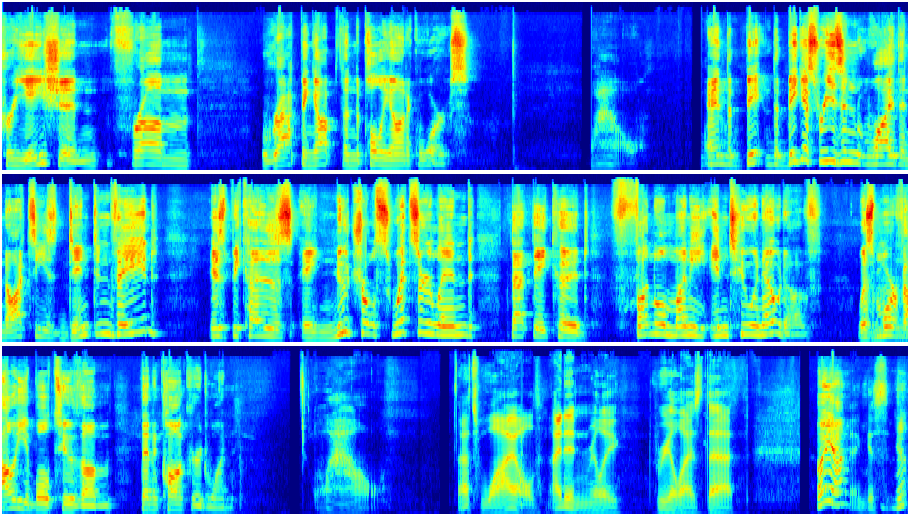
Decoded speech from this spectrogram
creation from wrapping up the Napoleonic Wars. wow. And the bi- the biggest reason why the Nazis didn't invade is because a neutral Switzerland that they could funnel money into and out of was more mm-hmm. valuable to them than a conquered one. Wow. That's wild. I didn't really realize that. Oh yeah, I guess yeah.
